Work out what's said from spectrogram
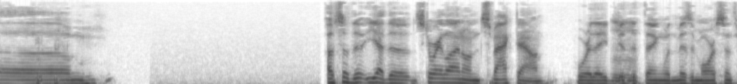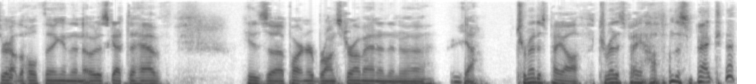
Um. Oh, so the yeah the storyline on SmackDown where they did the thing with Miz and Morrison throughout the whole thing, and then Otis got to have his uh, partner Braun Strowman, and then uh yeah, tremendous payoff, tremendous payoff on the SmackDown.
